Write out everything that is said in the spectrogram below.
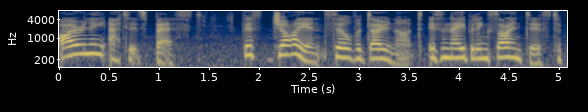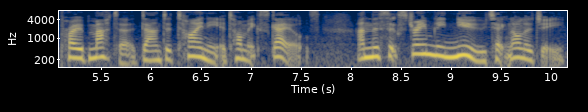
irony at its best. This giant silver donut is enabling scientists to probe matter down to tiny atomic scales, and this extremely new technology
